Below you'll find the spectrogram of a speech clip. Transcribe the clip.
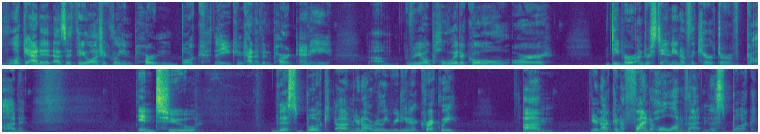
look at it as a theologically important book that you can kind of impart any um, real political or deeper understanding of the character of God into this book, um, you're not really reading it correctly. Um, you're not going to find a whole lot of that in this book.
